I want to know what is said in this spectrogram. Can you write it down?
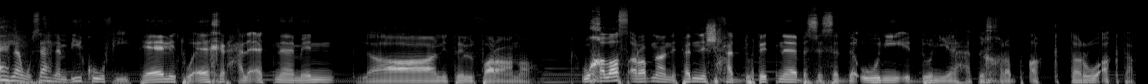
أهلا وسهلا بيكم في تالت وآخر حلقاتنا من لعنة الفراعنة. وخلاص قربنا نفنش حدوتتنا بس صدقوني الدنيا هتخرب أكتر وأكتر.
